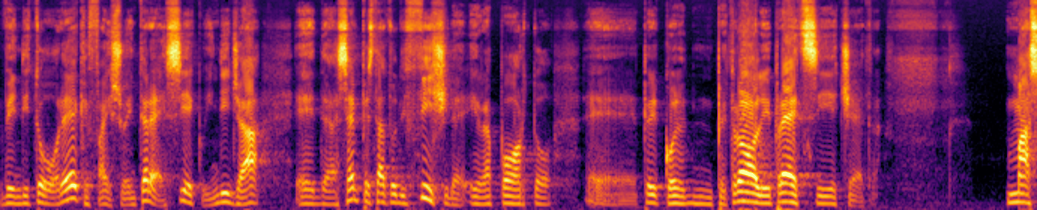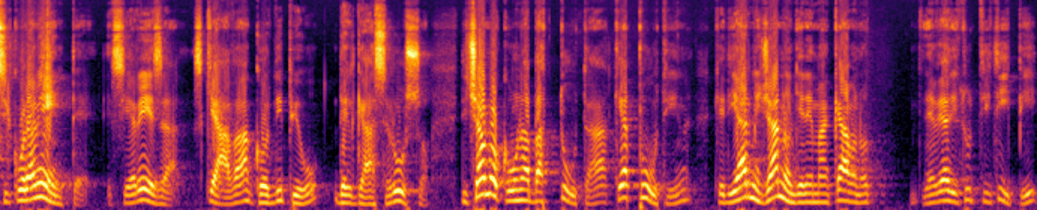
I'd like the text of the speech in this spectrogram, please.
venditore che fa i suoi interessi e quindi già è sempre stato difficile il rapporto eh, per, con petrolio, i prezzi, eccetera. Ma sicuramente si è resa schiava ancora di più del gas russo. Diciamo con una battuta che a Putin, che di armi già non gliene mancavano, ne aveva di tutti i tipi,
